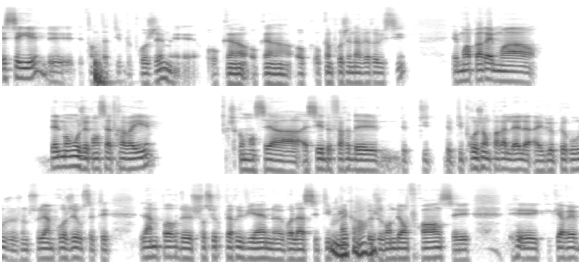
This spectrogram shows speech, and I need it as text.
essayé des, tentatives de projet, mais aucun, aucun, aucun projet n'avait réussi. Et moi, pareil, moi, dès le moment où j'ai commencé à travailler, je commençais à essayer de faire des, des, petits, des petits projets en parallèle avec le Pérou. Je, me souviens un projet où c'était l'import de chaussures péruviennes, euh, voilà, ces types que je vendais en France et, et qui avait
